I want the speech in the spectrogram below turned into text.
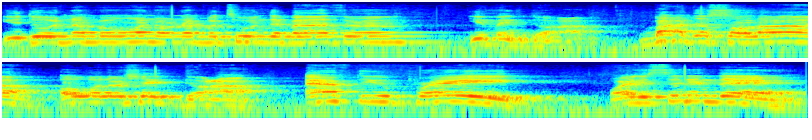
you do it number one or number two in the bathroom, you make dua. بعد الصلاة أول شيء دعاء. After you pray, while you're sitting there,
